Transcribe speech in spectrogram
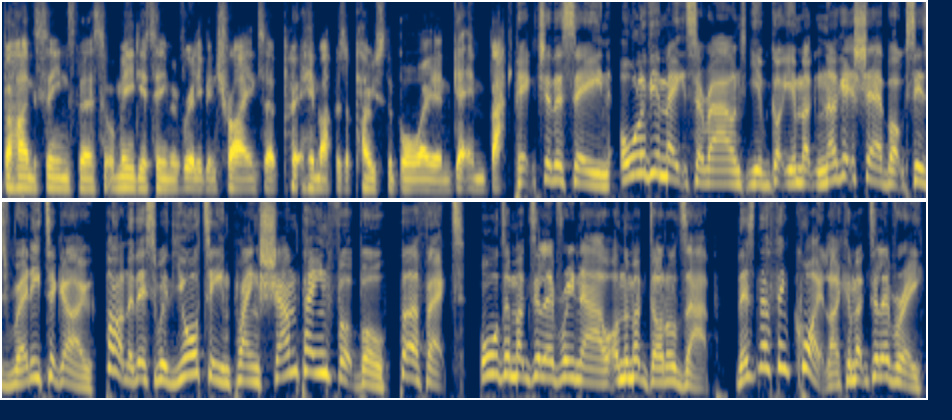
behind the scenes, the sort of media team have really been trying to put him up as a poster boy and get him back. Picture the scene. All of your mates around, you've got your McNugget share boxes ready to go. Partner this with your team playing champagne football. Perfect. Order McDelivery now on the McDonald's app. There's nothing quite like a McDelivery.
